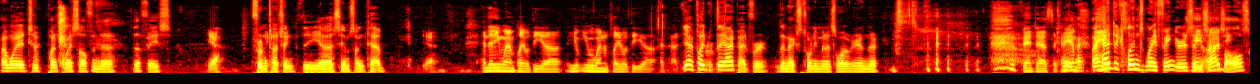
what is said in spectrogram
I wanted to punch myself in the the face Yeah, from touching the uh, Samsung Tab. yeah. And then he went and played with the. Uh, you, you went and played with the uh, iPad. Yeah, I played with the iPad for the next twenty minutes while we were in there. Fantastic. Hey, I am. I, I had to cleanse my fingers Hey, and Chachi. eyeballs.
